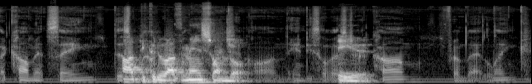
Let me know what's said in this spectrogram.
a comment saying this Article was mentioned on andysylvester.com from that link.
